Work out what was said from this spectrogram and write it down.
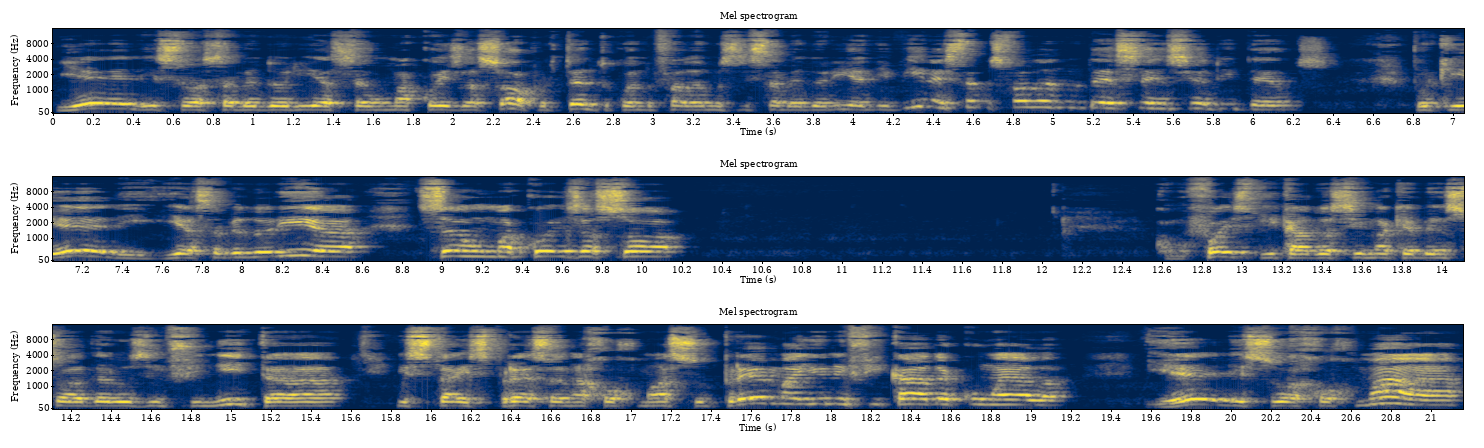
e ele e sua sabedoria são uma coisa só. Portanto, quando falamos de sabedoria divina, estamos falando da essência de Deus. Porque ele e a sabedoria são uma coisa só. Como foi explicado acima que a abençoada luz infinita está expressa na Chokhmah suprema e unificada com ela. E ele e sua Chokhmah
